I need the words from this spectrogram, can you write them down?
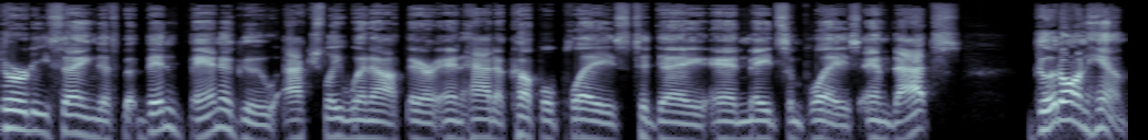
dirty saying this, but Ben Banogu actually went out there and had a couple plays today and made some plays, and that's good on him.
